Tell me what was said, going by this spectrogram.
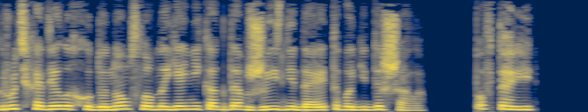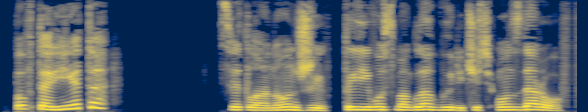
Грудь ходила ходуном, словно я никогда в жизни до этого не дышала. «Повтори, повтори это!» «Светлана, он жив, ты его смогла вылечить, он здоров!»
